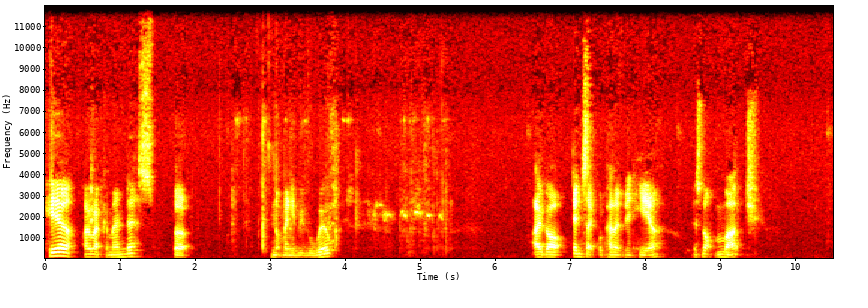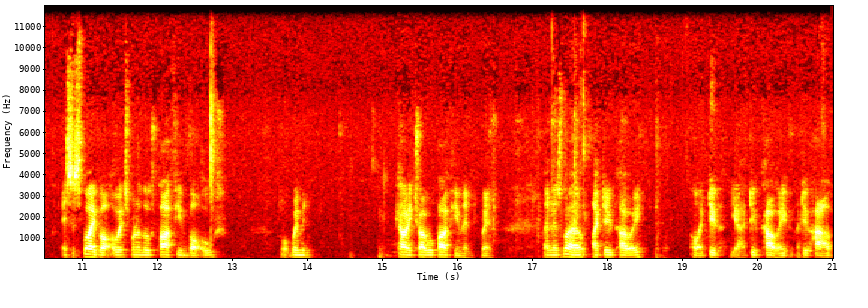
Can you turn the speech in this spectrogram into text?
Here, I recommend this, but not many people will. I got insect repellent in here. It's not much. It's a spray bottle. It's one of those perfume bottles. What women carry travel perfume in with. And as well, I do carry, oh I do, yeah I do carry, I do have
